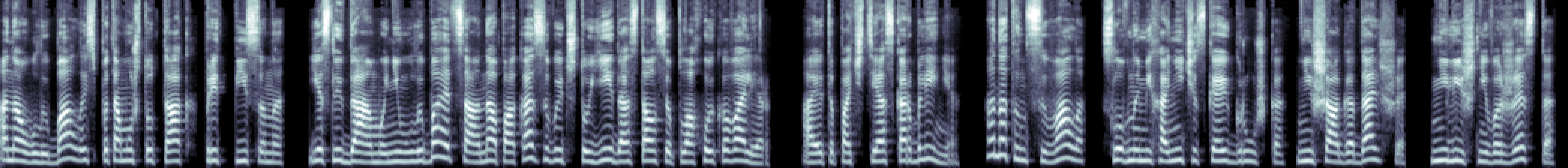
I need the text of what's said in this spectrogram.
Она улыбалась, потому что так предписано. Если дама не улыбается, она показывает, что ей достался плохой кавалер. А это почти оскорбление. Она танцевала, словно механическая игрушка, ни шага дальше, ни лишнего жеста,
